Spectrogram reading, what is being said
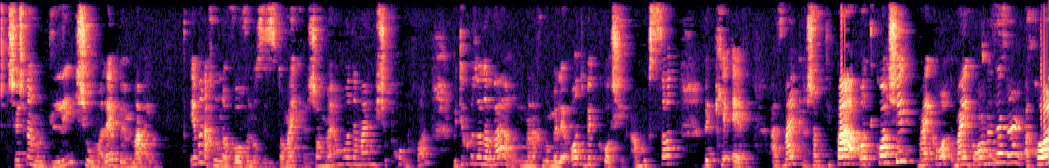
שיש לנו דלי שהוא מלא במים, אם אנחנו נבוא ונוזיז אותו, מה יקרה שם? מהר מאוד המים יישפכו, נכון? בדיוק אותו דבר, אם אנחנו מלאות בקושי, עמוסות בכאב, אז מה יקרה שם? טיפה עוד קושי? מה, יגרום לזה? הכל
